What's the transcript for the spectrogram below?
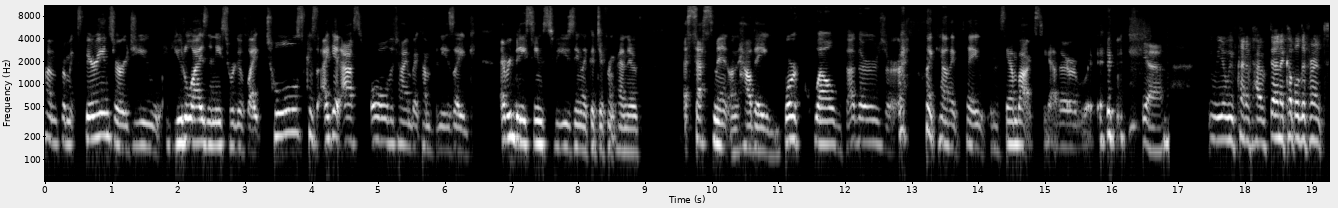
come from experience or do you utilize any sort of like tools? Because i get asked all the time by companies like everybody seems to be using like a different kind of assessment on how they work well with others or like how they play in the sandbox together. Yeah. We, we've kind of have done a couple different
